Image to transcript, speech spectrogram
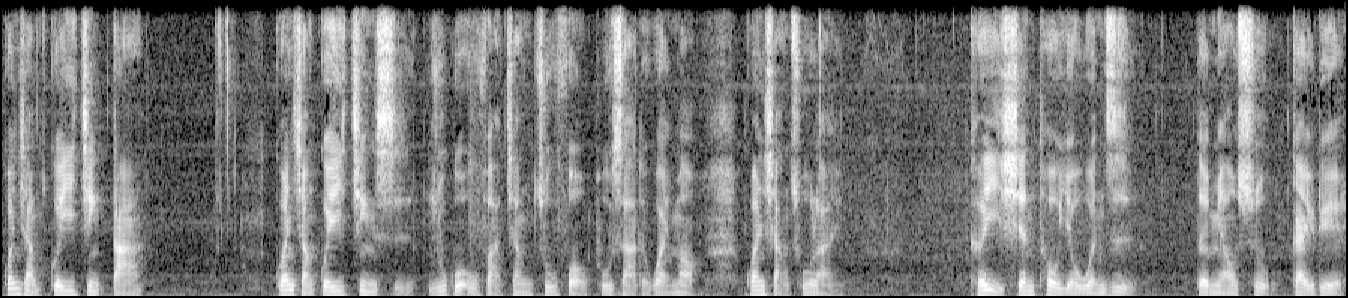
观想皈依境，答：观想皈依境时，如果无法将诸佛菩萨的外貌观想出来，可以先透由文字的描述概略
